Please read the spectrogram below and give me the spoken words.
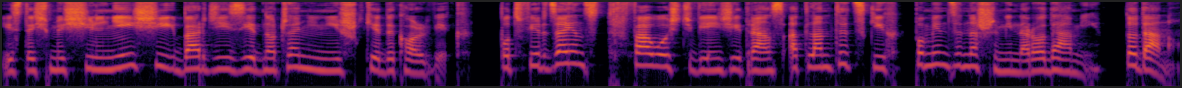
Jesteśmy silniejsi i bardziej zjednoczeni niż kiedykolwiek, potwierdzając trwałość więzi transatlantyckich pomiędzy naszymi narodami. Dodano.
